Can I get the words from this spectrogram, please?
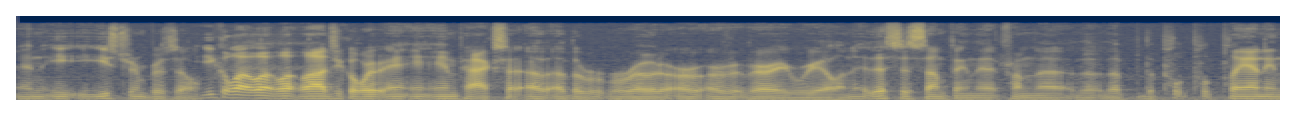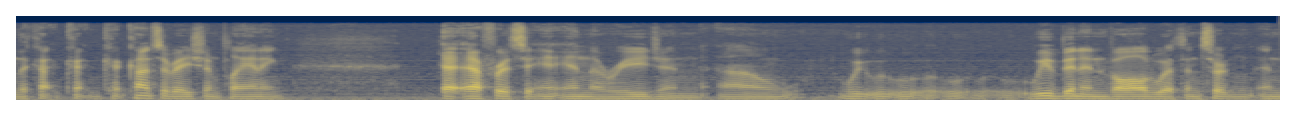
in eastern Brazil. Ecological impacts of, of the road are, are, very real, and this is something that from the, the, the planning, the conservation planning efforts in, in the region, um, we, we, have been involved with in certain in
